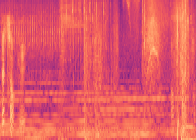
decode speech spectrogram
that's okay. Okay.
